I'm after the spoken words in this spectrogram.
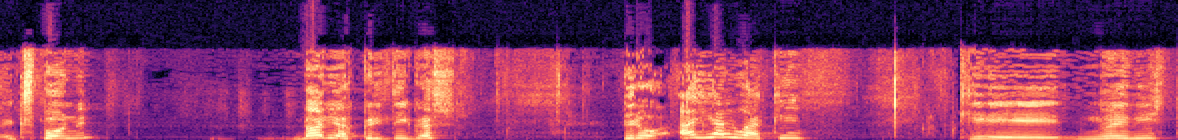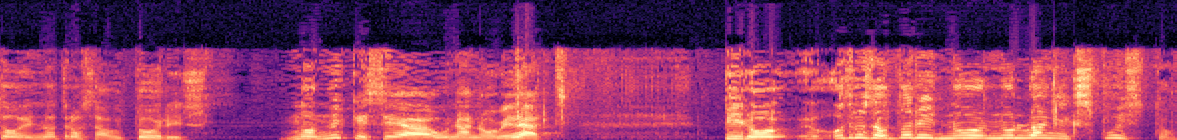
expone varias críticas pero hay algo aquí que no he visto en otros autores. No, no es que sea una novedad, pero otros autores no, lo han expuesto.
